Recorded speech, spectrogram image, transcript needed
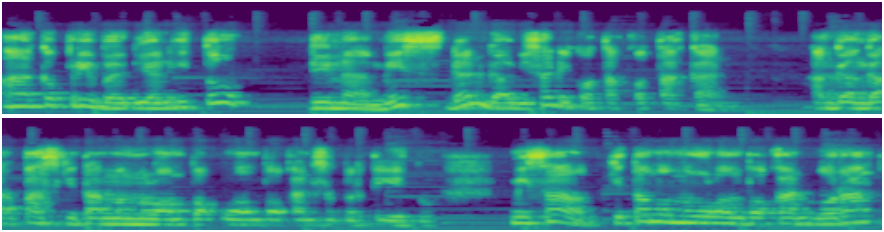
uh, kepribadian itu dinamis dan nggak bisa dikotak-kotakan. Agak nggak pas kita mengelompok-kelompokkan seperti itu. Misal kita mau mengelompokkan orang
